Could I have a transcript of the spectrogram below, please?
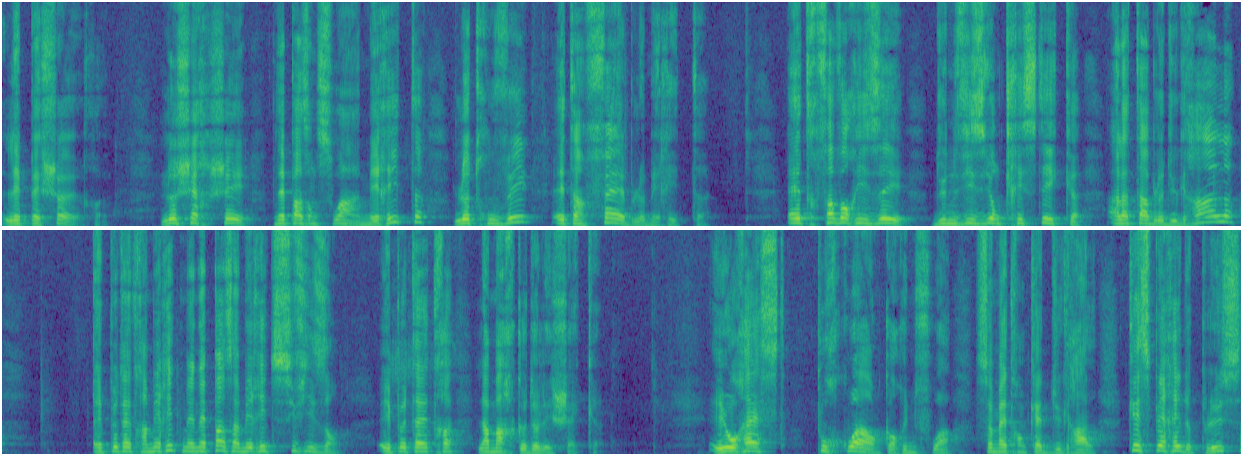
les pêcheurs. Le chercher n'est pas en soi un mérite, le trouver est un faible mérite. Être favorisé d'une vision christique à la table du Graal est peut-être un mérite, mais n'est pas un mérite suffisant, et peut-être la marque de l'échec. Et au reste, pourquoi, encore une fois, se mettre en quête du Graal? Qu'espérer de plus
